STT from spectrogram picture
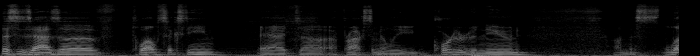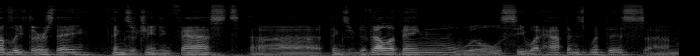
this is as of 12:16 at uh, approximately quarter to noon on this lovely Thursday. Things are changing fast. Uh, things are developing. We'll see what happens with this. Um,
